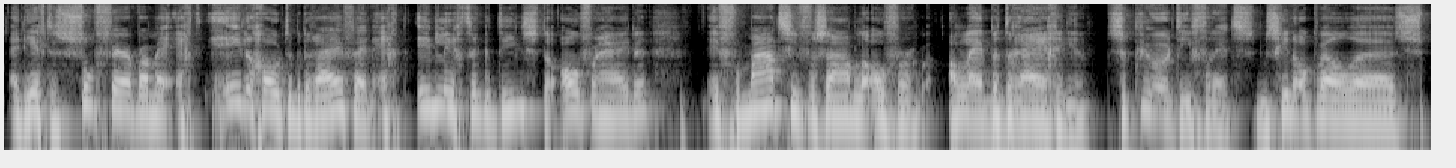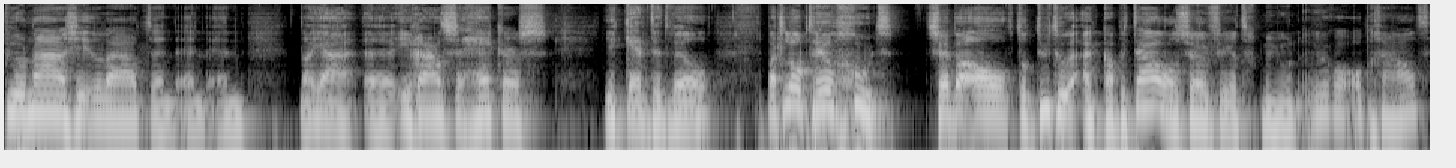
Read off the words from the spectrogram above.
En die heeft een software waarmee echt hele grote bedrijven en echt inlichtingendiensten, overheden, informatie verzamelen over allerlei bedreigingen. Security threats. Misschien ook wel eh, spionage inderdaad. En, en, en nou ja, eh, Iraanse hackers. Je kent het wel. Maar het loopt heel goed. Ze hebben al tot nu toe aan kapitaal al 47 miljoen euro opgehaald.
